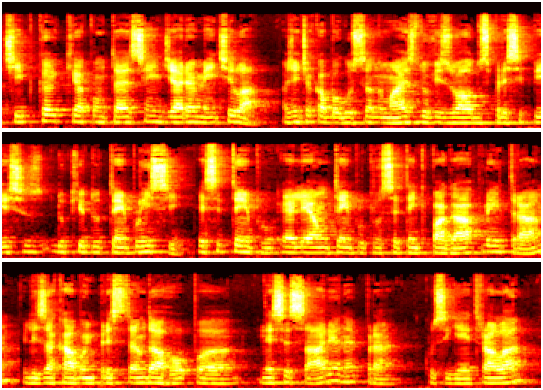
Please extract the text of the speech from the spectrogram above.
típica que acontecem diariamente lá. A gente acabou gostando mais do visual dos precipícios do que do templo em si. Esse templo, ele é um templo que você tem que pagar para entrar. Eles acabam emprestando a roupa necessária, né, para conseguir entrar lá.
